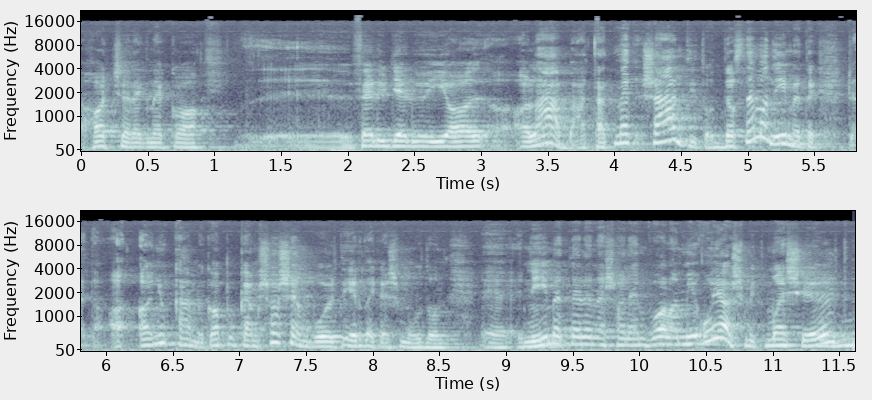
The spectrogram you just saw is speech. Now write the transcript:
hadseregnek a felügyelői a, a lábát, tehát meg sántított, de azt nem a németek, tehát a, anyukám meg apukám sosem volt érdekes módon e, német ellenes, hanem valami olyasmit mesélt, mm.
